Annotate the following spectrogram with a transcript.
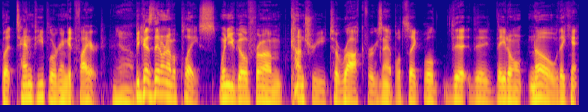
but 10 people are going to get fired. Yeah. because they don't have a place. When you go from country to rock for example it's like well they, they, they don't know. They can't.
